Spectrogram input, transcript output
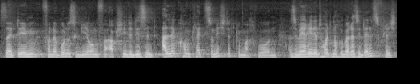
seitdem von der Bundesregierung verabschiedet, die sind alle komplett zunichte gemacht worden. Also wer redet heute noch über Residenzpflicht?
